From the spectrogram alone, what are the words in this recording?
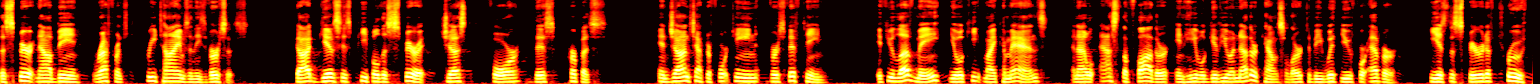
The Spirit now being referenced three times in these verses. God gives his people the Spirit just for this purpose. In John chapter 14, verse 15, if you love me, you will keep my commands, and I will ask the Father, and he will give you another counselor to be with you forever he is the Spirit of truth.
